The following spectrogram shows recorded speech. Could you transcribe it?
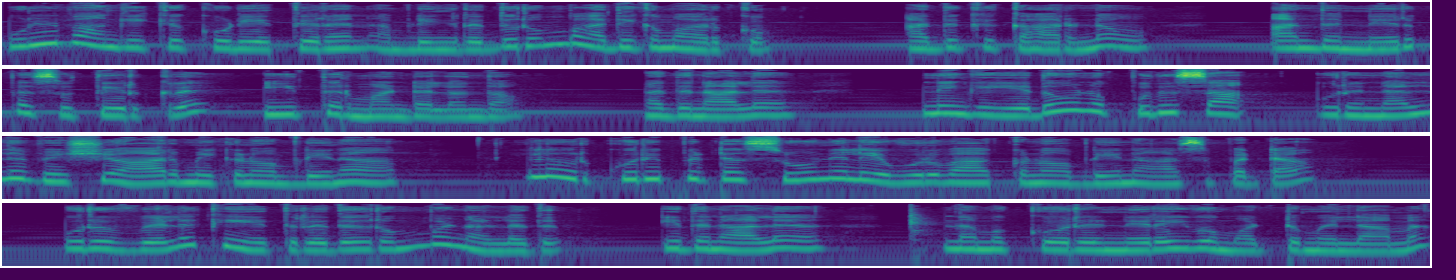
உள்வாங்கிக்கக்கூடிய திறன் அப்படிங்கிறது ரொம்ப அதிகமா இருக்கும். அதுக்கு காரணம் அந்த நெருப்பை சுத்தி இருக்கிற ஈத்தர் மண்டலம் தான். அதனால நீங்க ஏதோ ஒன்று புதுசா ஒரு நல்ல விஷயம் ஆரம்பிக்கணும் அப்படின்னா இல்ல ஒரு குறிப்பிட்ட சூழ்நிலையை உருவாக்கணும் அப்படின்னு ஆசைப்பட்டா ஒரு விளக்கு ஏத்துறது ரொம்ப நல்லது. இதனால நமக்கு ஒரு நிறைவு மட்டும் இல்லாம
